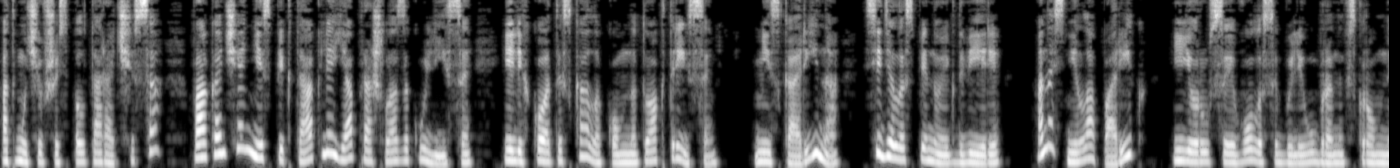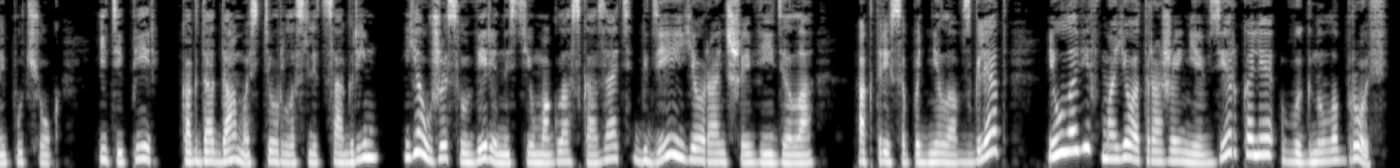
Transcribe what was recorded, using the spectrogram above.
Отмучившись полтора часа, по окончании спектакля я прошла за кулисы и легко отыскала комнату актрисы. Мисс Карина сидела спиной к двери, она сняла парик, ее русые волосы были убраны в скромный пучок, и теперь, когда дама стерла с лица грим, я уже с уверенностью могла сказать, где ее раньше видела. Актриса подняла взгляд и, уловив мое отражение в зеркале, выгнула бровь.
